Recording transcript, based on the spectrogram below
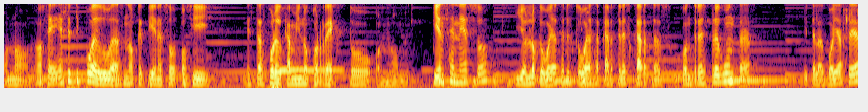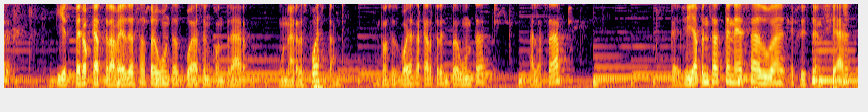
o no, no sé, ese tipo de dudas, ¿no? Que tienes, o, si estás por el camino correcto o no. Piensa en eso y yo lo que voy a hacer es que voy a sacar tres cartas con tres preguntas y te las voy a hacer y espero que a través de esas preguntas puedas encontrar una respuesta. Entonces voy a sacar tres preguntas al azar si ya pensaste en esa duda existencial,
